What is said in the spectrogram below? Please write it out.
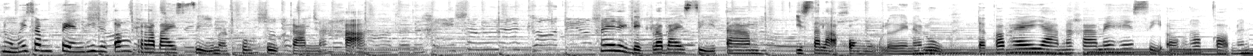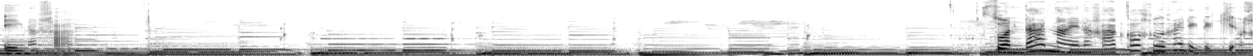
หนูไม่จำเป็นที่จะต้องระบายสีเหมือนคุณครูกันนะคะ ให้เด็กๆระบายสีตามอิสระของหนูเลยนะลูก แต่ก็พยายามนะคะ ไม่ให้สีออกนอกกรอบนั่นเองนะคะ ส่วนด้านในนะคะก็คือให้เด็กๆ เขียนค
